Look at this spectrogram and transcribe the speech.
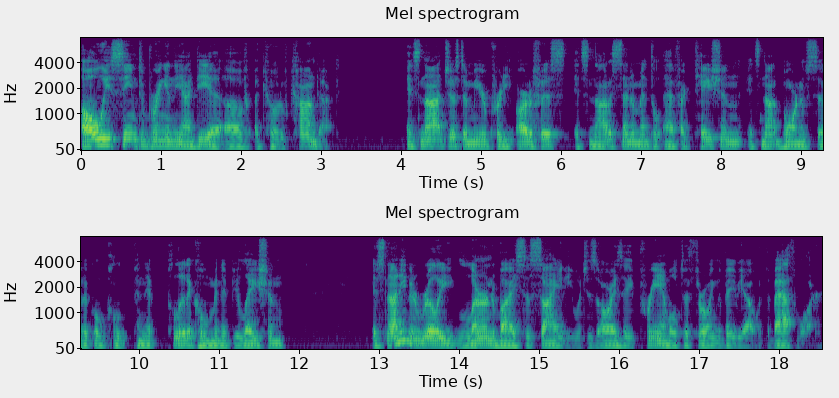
always seem to bring in the idea of a code of conduct. It's not just a mere pretty artifice. It's not a sentimental affectation. It's not born of cynical pol- political manipulation. It's not even really learned by society, which is always a preamble to throwing the baby out with the bathwater.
